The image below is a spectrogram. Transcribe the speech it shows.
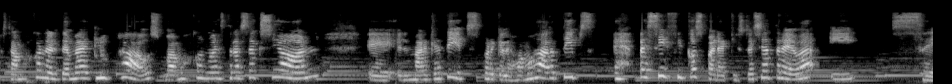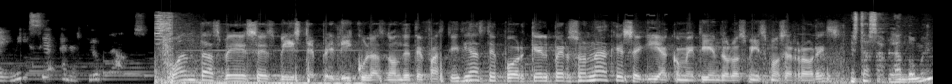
Estamos con el tema de Clubhouse, vamos con nuestra sección, eh, el Market Tips, porque les vamos a dar tips específicos para que usted se atreva y se inicia en el Clubhouse. ¿Cuántas veces viste películas donde te fastidiaste porque el personaje seguía cometiendo los mismos errores? ¿Estás hablándome?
